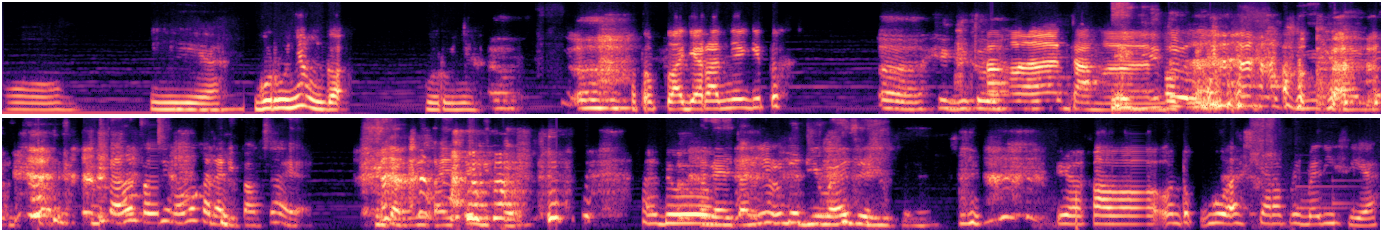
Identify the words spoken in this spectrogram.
Oh, iya. Gurunya enggak? Gurunya. Eh, Atau pelajarannya gitu. Eh, ya gitu lah. Kangen, kangen. Ya gitu lah. Oke. Ini Kalian pasti ngomong karena dipaksa ya? karena ditanya gitu. Aduh. Karena ditanya udah diem aja gitu. Ya kalau untuk gua secara pribadi sih ya,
